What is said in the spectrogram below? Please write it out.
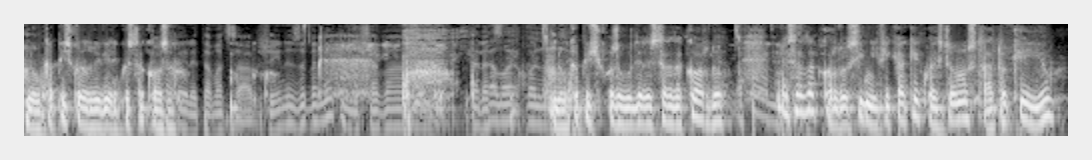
Non capisco da dove viene questa cosa. Non capisci cosa vuol dire essere d'accordo? Essere d'accordo significa che questo è uno stato che io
